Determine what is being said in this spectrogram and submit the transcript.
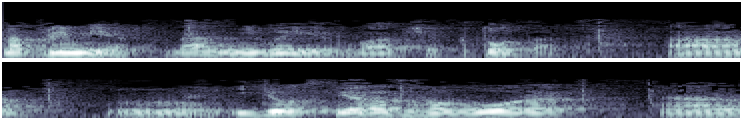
например, да, не вы вообще, кто-то, а, идиотские разговоры, а,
